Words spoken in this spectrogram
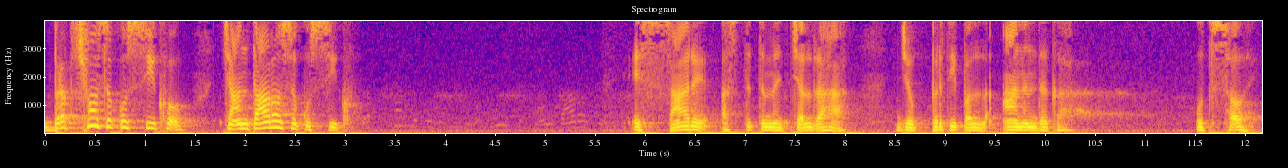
वृक्षों से कुछ सीखो, चांतारों से कुछ सीखो। इस सारे अस्तित्व में चल रहा जो प्रतिपल आनंद का उत्सव है,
